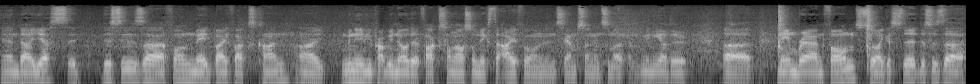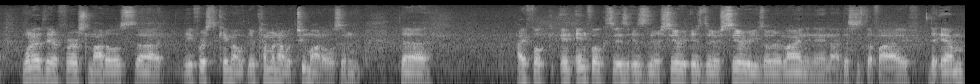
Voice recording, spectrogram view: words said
and uh, yes it, this is a phone made by Foxconn. Uh, many of you probably know that Foxconn also makes the iPhone and Samsung and some uh, many other uh, name brand phones so I guess this is uh, one of their first models. Uh, they first came out they're coming out with two models and the iFoc in InFocus is, is their series is their series or their line, and then uh, this is the five, the M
